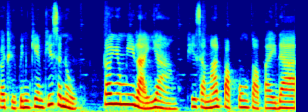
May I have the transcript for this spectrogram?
ก็ถือเป็นเกมที่สนุก เรายังมีหลายอย่างที่สามารถปรับปรุงต่อไปได้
